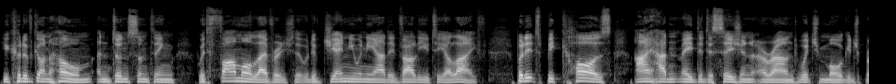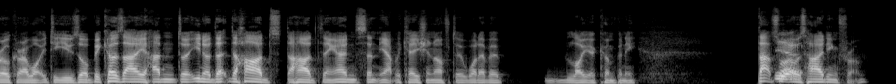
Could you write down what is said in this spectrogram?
you could have gone home and done something with far more leverage that would have genuinely added value to your life. But it's because I hadn't made the decision around which mortgage broker I wanted to use, or because I hadn't, uh, you know, the, the hard, the hard thing. I hadn't sent the application off to whatever lawyer company. That's what yeah. I was hiding from.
